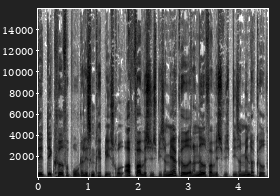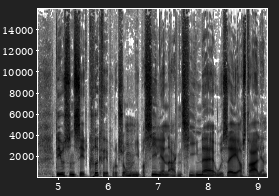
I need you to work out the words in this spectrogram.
det, det kødforbrug, der ligesom kan blive skruet op for, hvis vi spiser mere kød, eller ned for, hvis vi spiser mindre kød, det er jo sådan set kødkvægproduktionen mm. i Brasilien, Argentina, USA, Australien,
